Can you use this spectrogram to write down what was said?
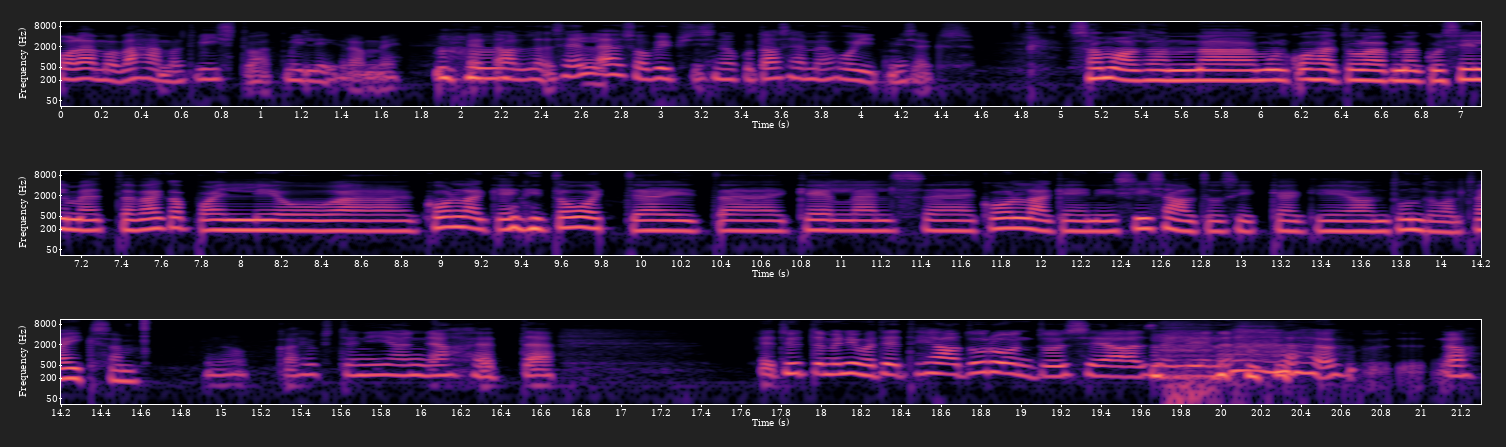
olema vähemalt viis tuhat milligrammi mm. -hmm. et alla selle sobib siis nagu taseme hoidmiseks samas on, äh, mul kohe tuleb nagu silme ette väga palju äh, kollageeni tootjaid, äh, kellel see kollageeni sisaldus ikkagi on tunduvalt väiksem. no kahjuks ta nii on jah, et et ütleme niimoodi, et hea turundus ja selline noh,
